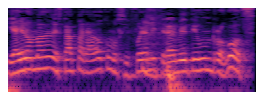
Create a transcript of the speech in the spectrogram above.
y Iron Man está parado como si fuera literalmente un robot.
